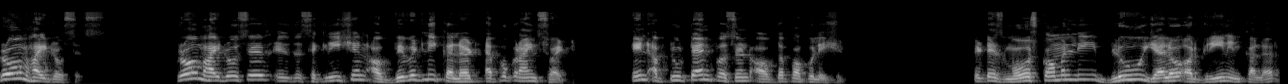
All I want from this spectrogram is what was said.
Chromhidrosis. Chrome hydrosis is the secretion of vividly colored apocrine sweat in up to 10% of the population. It is most commonly blue, yellow, or green in color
